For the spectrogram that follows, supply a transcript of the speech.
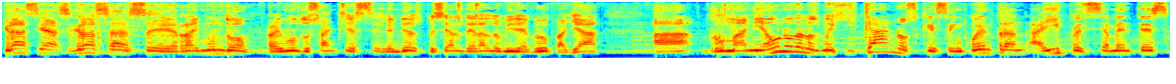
Gracias, gracias eh, Raimundo, Raimundo Sánchez, el enviado especial de Heraldo Media Group allá a Rumania. Uno de los mexicanos que se encuentran ahí precisamente es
